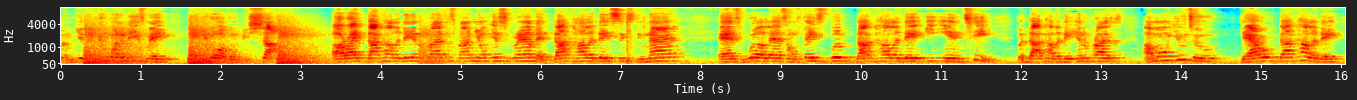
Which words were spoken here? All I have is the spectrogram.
but I'm getting a new one of these made. And you all gonna be shocked. All right, Doc Holliday Enterprises. Find me on Instagram at Doc Holliday 69 as well as on Facebook, Doc Holliday ENT for Doc Holliday Enterprises. I'm on YouTube, Darryl Doc Holliday.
